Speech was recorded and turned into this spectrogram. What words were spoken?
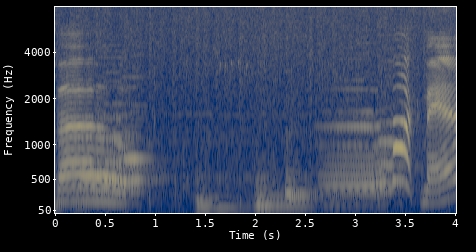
boat. Fuck, man.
